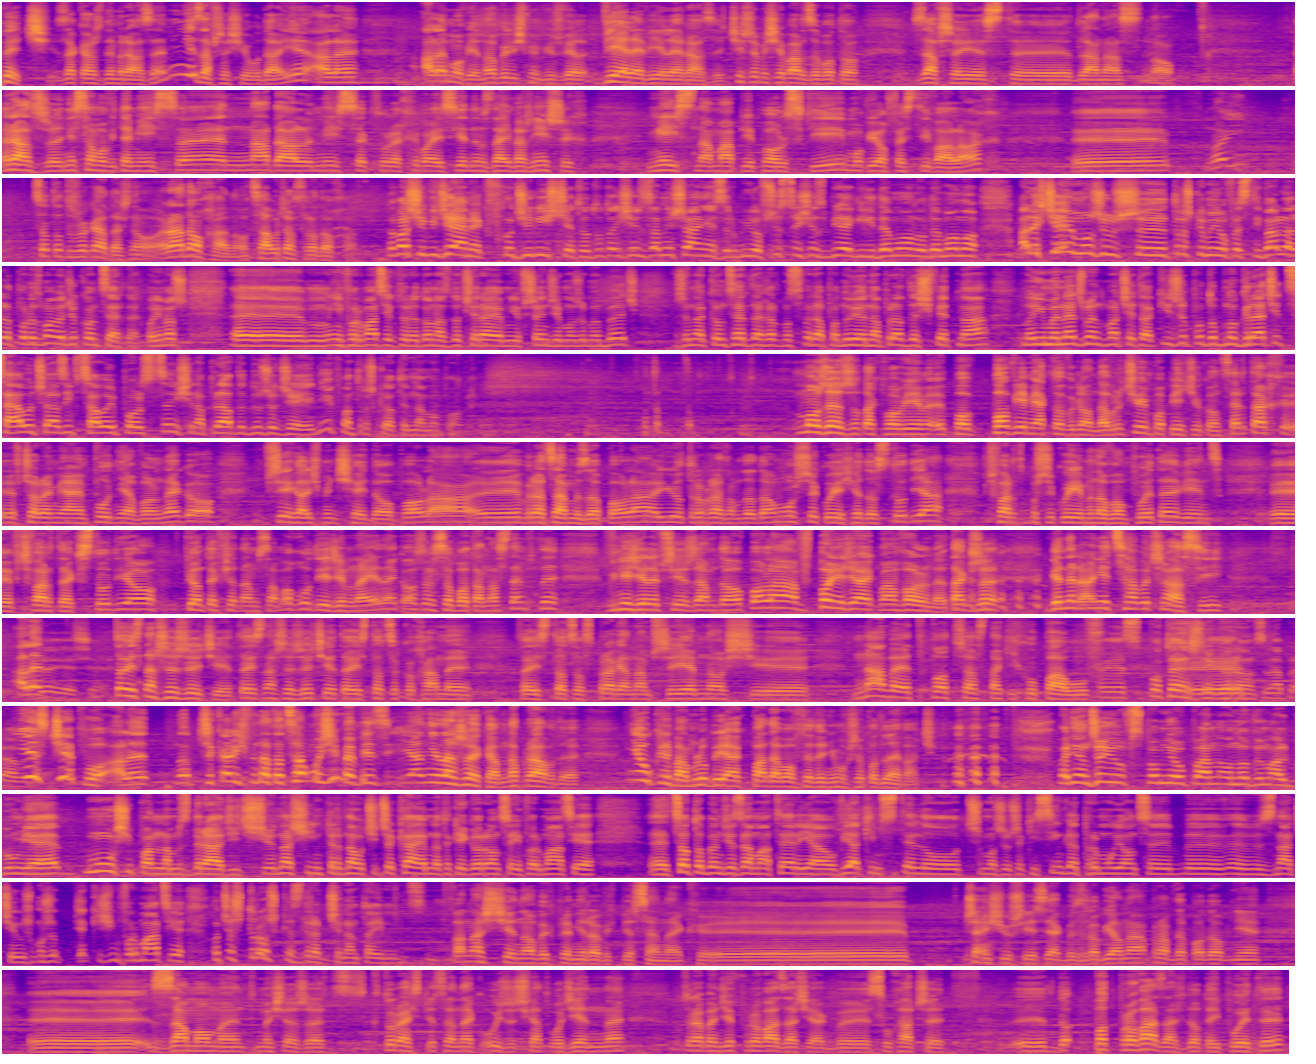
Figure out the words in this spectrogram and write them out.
być za każdym razem. Nie zawsze się udaje, ale, ale mówię, no byliśmy już wiele, wiele, wiele razy. Cieszymy się bardzo, bo to zawsze jest yy, dla nas, no, raz, że niesamowite miejsce, nadal miejsce, które chyba jest jednym z najważniejszych miejsc na mapie Polski, mówię o festiwalach. Yy, No i co to dużo gadać, no radocha, no cały czas radocha. No właśnie widziałem, jak wchodziliście, to tutaj się zamieszanie zrobiło, wszyscy się zbiegli, demono, demono, ale chciałem może już e, troszkę mniej o festiwalu, ale porozmawiać o koncertach, ponieważ e, informacje, które do nas docierają, nie wszędzie możemy być, że na koncertach atmosfera panuje naprawdę świetna, no i management macie taki, że podobno gracie cały czas i w całej Polsce i się naprawdę dużo dzieje. Niech Pan troszkę o tym nam opowie. Może, że tak powiem, po, powiem jak to wygląda. Wróciłem po pięciu koncertach, yy, wczoraj miałem pół dnia wolnego, przyjechaliśmy dzisiaj do Opola, yy, wracamy z Opola, jutro wracam do domu, szykuję się do studia, w czwartek poszykujemy nową płytę, więc yy, w czwartek studio, w piątek wsiadam samochód, jedziemy na jeden koncert, sobota następny, w niedzielę przyjeżdżam do Opola, w poniedziałek mam wolne, także generalnie cały czas i ale to jest nasze życie, to jest nasze życie, to jest to, co kochamy, to jest to, co sprawia nam przyjemność, yy, nawet podczas takich upałów. To jest potężnie E, gorąco, naprawdę. Jest ciepło, ale no, czekaliśmy na to całą zimę, więc ja nie narzekam, naprawdę. Nie ukrywam, lubię jak pada, bo wtedy nie muszę podlewać. Panie Andrzeju, wspomniał Pan o nowym albumie. Musi Pan nam zdradzić. Nasi internauci czekają na takie gorące informacje. E, Co to będzie za materiał, w jakim stylu, czy może już jakiś single promujący y, y, znacie już, może jakieś informacje, chociaż troszkę zdradźcie nam tajemnicy. 12 nowych premierowych piosenek. Yy, Część już jest jakby zrobiona, prawdopodobnie yy, za moment myślę, że któraś z piosenek ujrzy światło dzienne, która będzie wprowadzać jakby słuchaczy, yy, do, podprowadzać do tej płyty.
